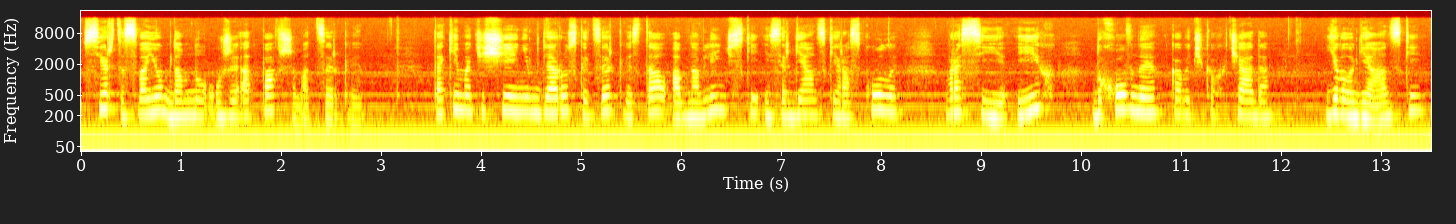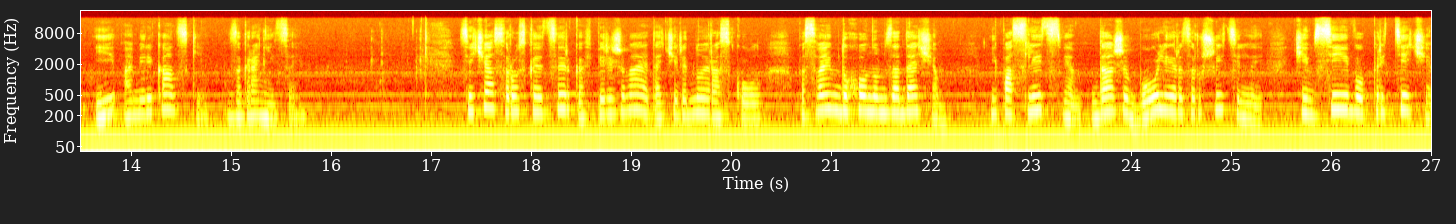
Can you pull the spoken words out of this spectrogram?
в сердце своем давно уже отпавшим от церкви. Таким очищением для русской церкви стал обновленческий и сергианские расколы в России и их духовные в кавычках чада, евлогианский и американский за границей. Сейчас русская церковь переживает очередной раскол по своим духовным задачам и последствиям даже более разрушительный, чем все его предтечи,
